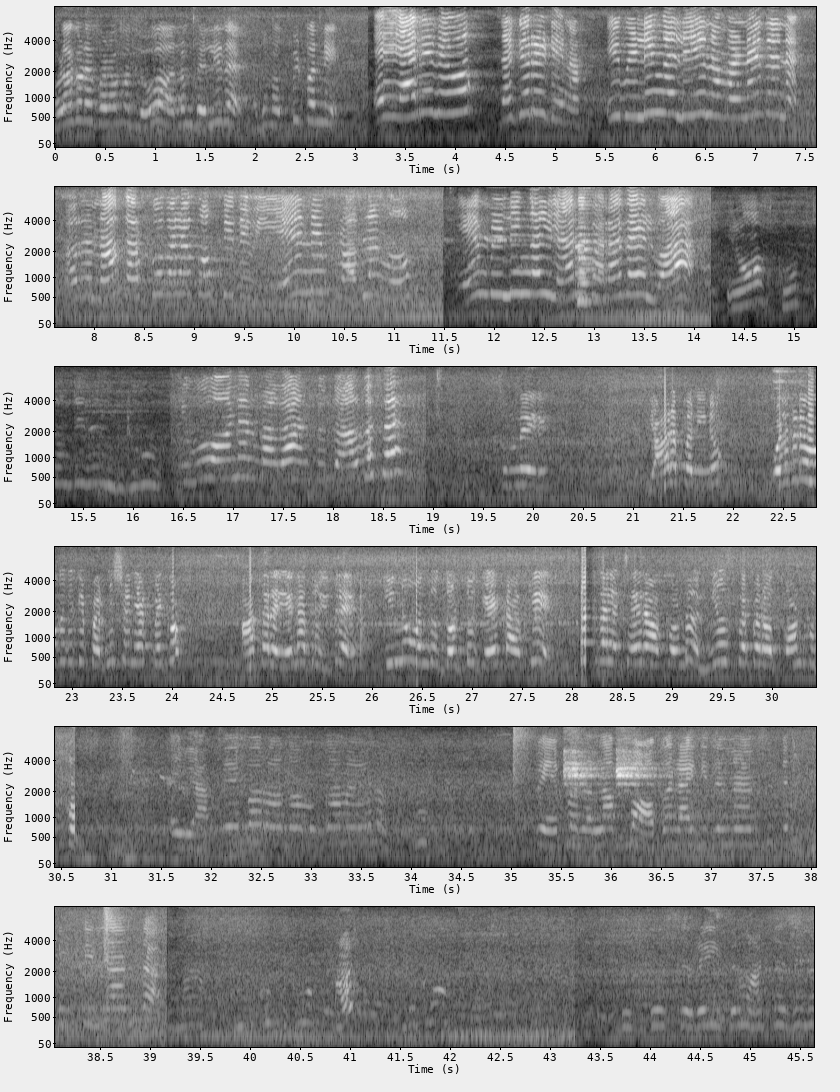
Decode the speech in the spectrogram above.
ಬೆಲ್ಲಿದೆ ಬರೋ ಮೊದಲು ಬನ್ನಿ. ಸೆಕ್ಯೂರಿಟಿನ ಈ ಬಿಲ್ಡಿಂಗ್ ಅಲ್ಲಿ ನಮ್ಮ ಅಣ್ಣ ಇದ್ದಾನೆ ಅದನ್ನ ಕರ್ಕೊ ಬನ್ನಿ ಹೋಗ್ತಿದೀವಿ ಏನ್ ಪ್ರಾಬ್ಲಮ್? ಏನ್ ಬಿಲ್ಡಿಂಗ್ ಅಲ್ಲಿ ಯಾರು ಬರೋದೇ ಇಲ್ವಾ? ಏನೋ ಸ್ಕೋಪ್ ತಂದಿದ್ದೀನಿ ಬಿಡು ನೀವು ಓನರ್ ಮಗ ಅನ್ಸುತ್ತೆ ಅಲ್ವಾ ಸರ್ ಸುಮ್ಮನೆ ಇರಿ. ಯಾರಪ್ಪ ನೀನು? ಒಳಗಡೆ ಹೋಗೋದಕ್ಕೆ ಪರ್ಮಿಷನ್ ಯಾಕೆ ಬೇಕು? ಆ ಥರ ಏನಾದರೂ ಇದ್ರೆ ಇನ್ನೂ ಒಂದು ದೊಡ್ಡ ಗೇಟ್ ಹಾಕಿ ಪಕ್ಕದಲ್ಲೇ ಚೇರ್ ಹಾಕೊಂಡು ನ್ಯೂಸ್ ಪೇಪರ್ ಓದ್ಕೊಂಡು ಕುತ್ಕೊಂಡು ಅನ್ಸುತ್ತೆ. ಮಾಡ್ತಾ ಇದ್ದೀನಿ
